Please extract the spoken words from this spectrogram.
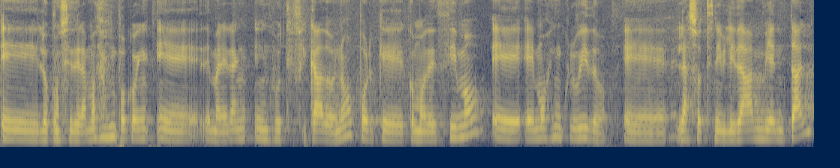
eh, lo consideramos un poco eh, de manera injustificado, ¿no? porque, como decimos, hemos incluido la sostenibilidad ambiental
